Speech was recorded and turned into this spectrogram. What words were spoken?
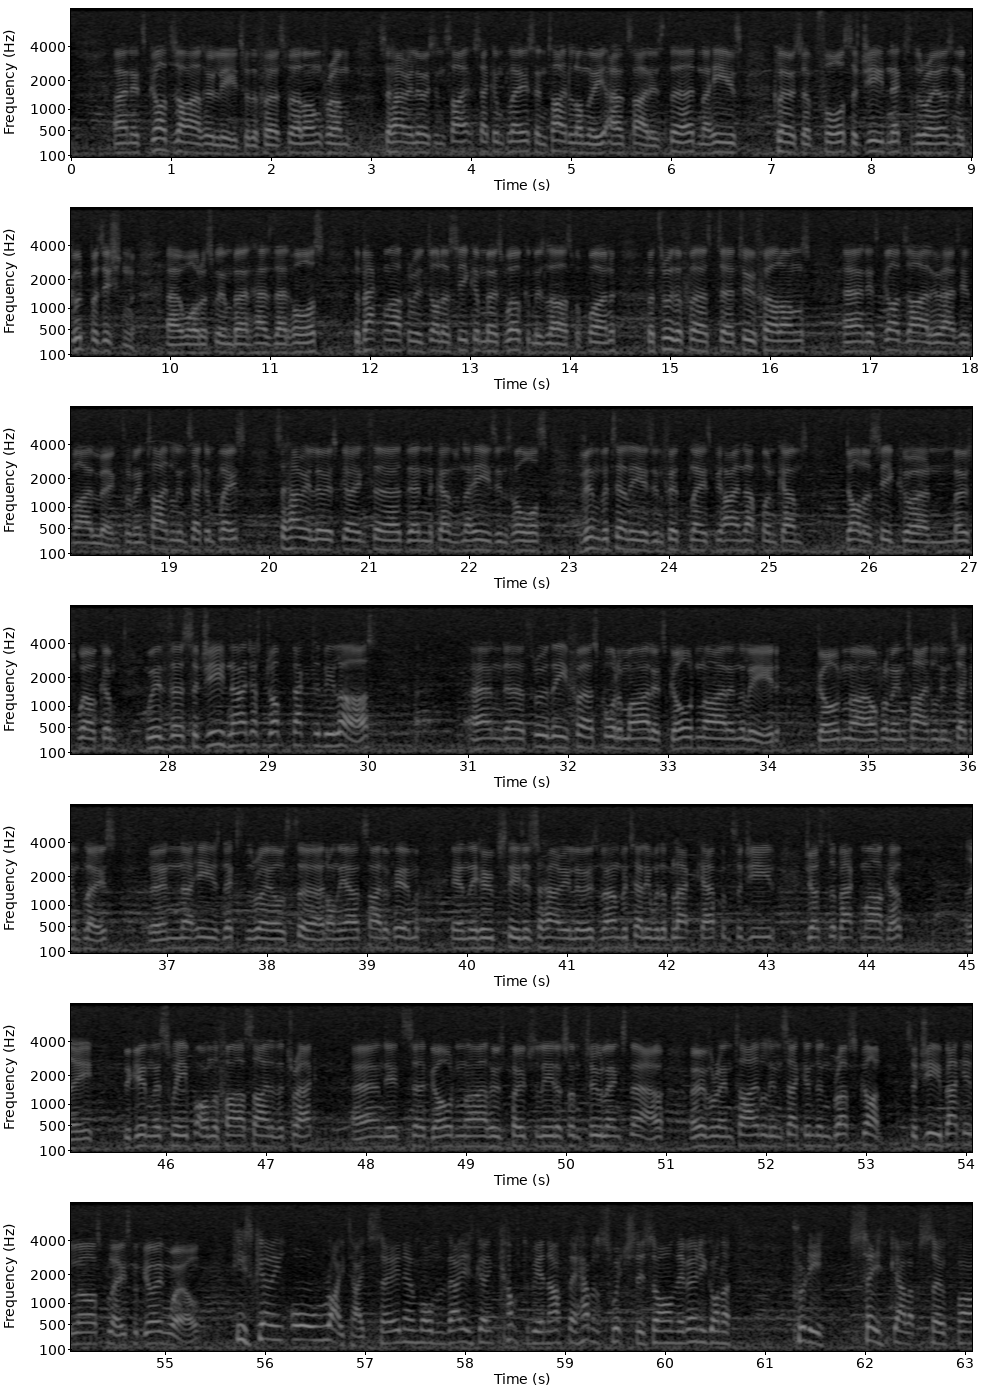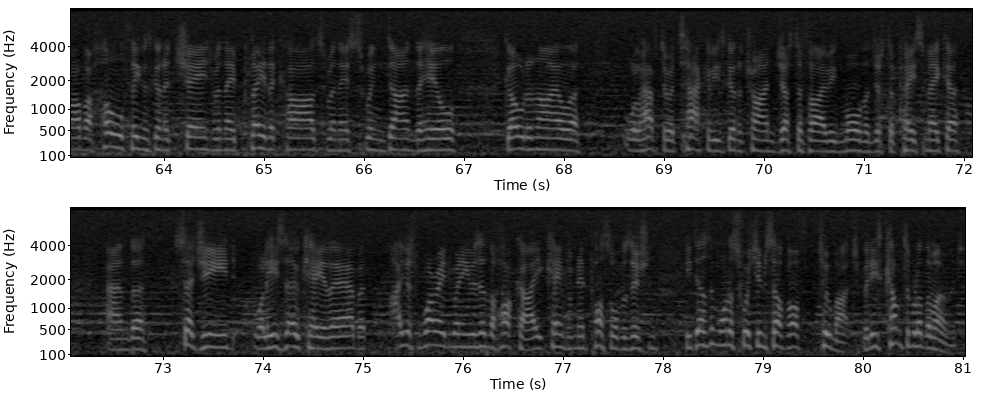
and it's Golden Isle who leads for the first furlong from Sir Harry Lewis in second place, entitled on the outside is third, Naheez close up fourth, Sajid next to the rails in a good position. Uh, Walter Swinburn has that horse. The back marker is Dollar Seeker, most welcome is last for one, but through the first uh, two furlongs, and it's Golden Isle who has it by length. From entitled in second place, Sir Harry Lewis going third, then comes Naheez in his horse, Van Vitelli is in fifth place, behind that one comes Dollar Seeker and most welcome, with uh, Sajid now just dropped back to be last, and uh, through the first quarter mile, it's Golden Isle in the lead. Golden Isle from Entitled in second place. Then uh, he's next to the rails third. On the outside of him in the hoop stage is Sir Harry Lewis. Van Vitelli with a black cap and Sajid just a back marker. They begin the sweep on the far side of the track. And it's uh, Golden Isle who's poached the lead of some two lengths now. Over Entitled in second and Bruff Scott. Sajid back in last place, but going well. He's going all right, I'd say. No more than that. He's going comfortably enough. They haven't switched this on. They've only gone a pretty safe gallop so far. The whole thing is going to change when they play the cards, when they swing down the hill. Golden Isle uh, will have to attack if he's going to try and justify being more than just a pacemaker. And uh, Sajid, well, he's okay there, but I just worried when he was in the Hawkeye. He came from an impossible position. He doesn't want to switch himself off too much, but he's comfortable at the moment.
